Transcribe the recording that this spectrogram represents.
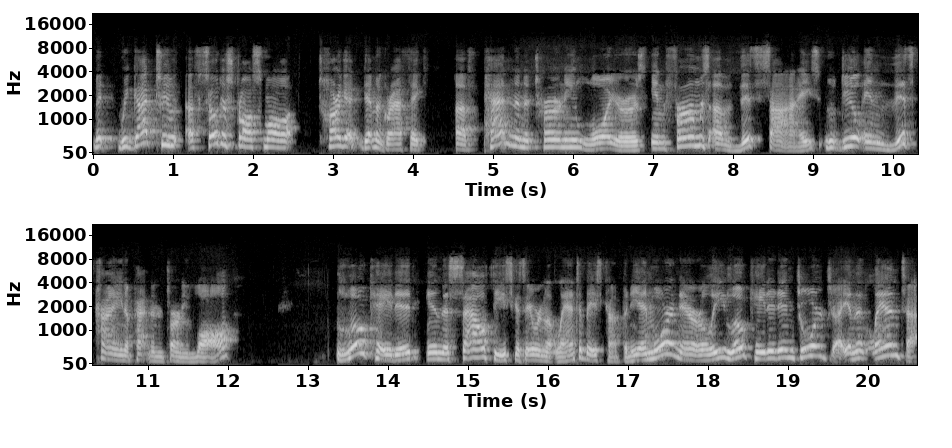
But we got to a soda straw small target demographic of patent and attorney lawyers in firms of this size who deal in this kind of patent and attorney law, located in the Southeast because they were an Atlanta based company, and more narrowly, located in Georgia, in Atlanta.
